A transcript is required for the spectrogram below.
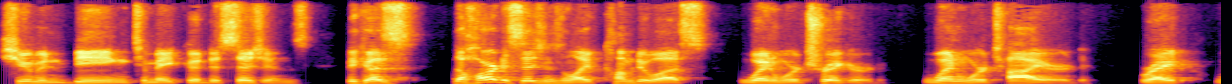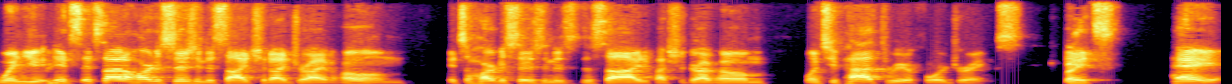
human being to make good decisions because the hard decisions in life come to us when we're triggered, when we're tired, right? When you it's it's not a hard decision to decide should I drive home. It's a hard decision to decide if I should drive home once you've had three or four drinks. Right. It's hey,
